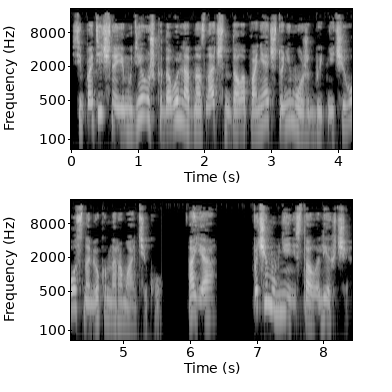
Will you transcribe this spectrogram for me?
Симпатичная ему девушка довольно однозначно дала понять, что не может быть ничего с намеком на романтику. А я? Почему мне не стало легче?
